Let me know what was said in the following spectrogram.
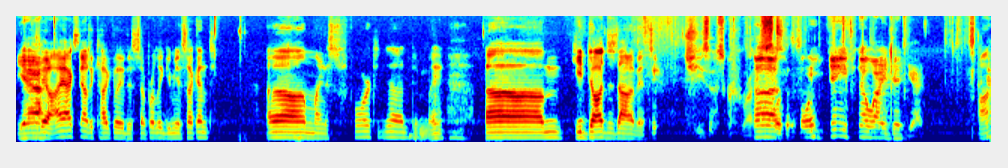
Yeah. Yeah, I actually have to calculate this separately. Give me a second. Um, minus four to that. My, um, he dodges out of it. Jesus Christ. Uh, Was it fun? you didn't even know what I did yet. Huh?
